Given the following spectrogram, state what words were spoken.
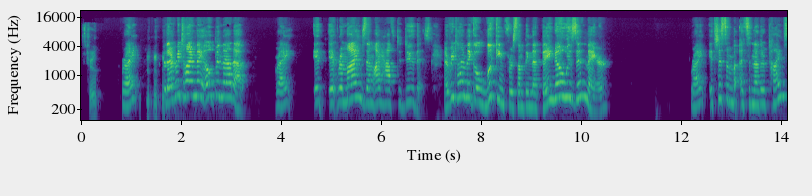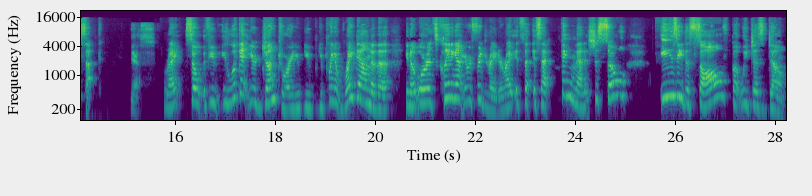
it's true. right? but every time they open that up, right? It it reminds them I have to do this. Every time they go looking for something that they know is in there, right? It's just a, it's another time suck. yes. right so if you you look at your junk drawer you you you bring it right down to the you know or it's cleaning out your refrigerator right it's that it's that thing that it's just so easy to solve but we just don't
